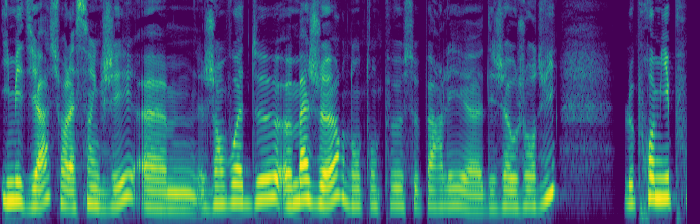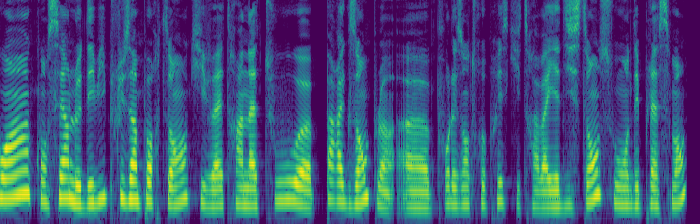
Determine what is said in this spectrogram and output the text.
immédiats sur la 5G. Euh, j'en vois deux euh, majeurs dont on peut se parler euh, déjà aujourd'hui. Le premier point concerne le débit plus important qui va être un atout, par exemple, pour les entreprises qui travaillent à distance ou en déplacement.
